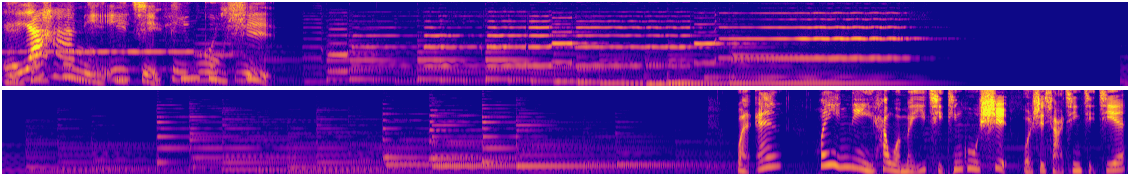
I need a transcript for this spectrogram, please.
也要和你一起听故事。晚安，欢迎你和我们一起听故事。我是小青姐姐，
